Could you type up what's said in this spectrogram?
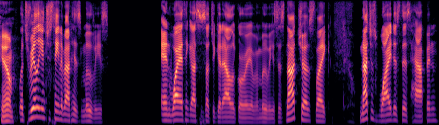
yeah, what's really interesting about his movies and why I think Us is such a good allegory of a movie is it's not just like not just why does this happen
